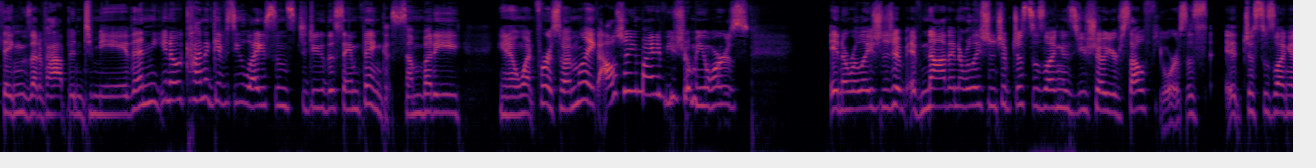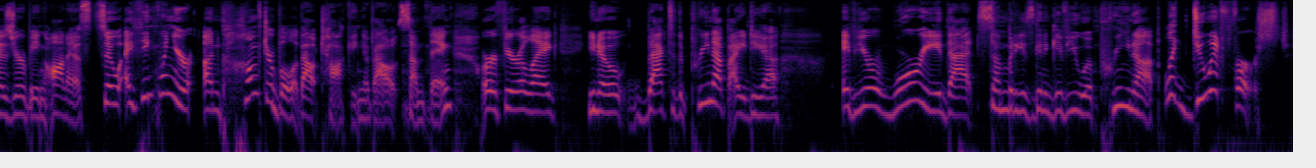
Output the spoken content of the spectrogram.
things that have happened to me, then, you know, it kind of gives you license to do the same thing because somebody, you know, went first. So I'm like, I'll show you mine if you show me yours. in a relationship. If not in a relationship, just as long as you show yourself yours, is it just as long as you're being honest. So I think when you're uncomfortable about talking about something, or if you're like, you know, back to the prenup idea, if you're worried that somebody is going to give you a prenup, like do it first.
